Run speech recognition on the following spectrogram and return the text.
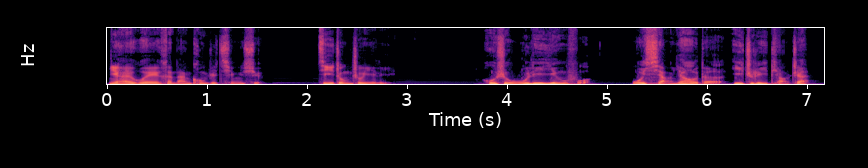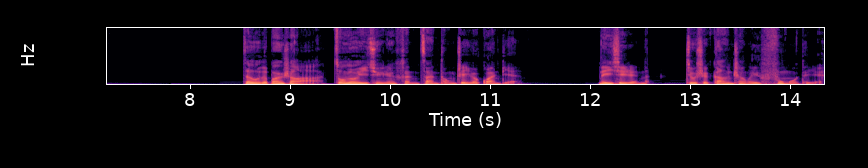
你还会很难控制情绪，集中注意力，或是无力应付我想要的意志力挑战。在我的班上啊，总有一群人很赞同这个观点，那些人呢，就是刚成为父母的人。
